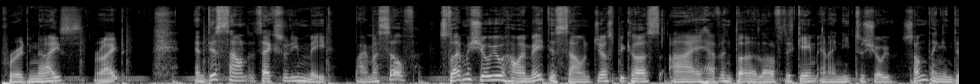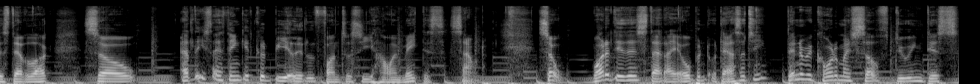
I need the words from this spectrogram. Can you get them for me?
Pretty nice, right? And this sound is actually made by myself. So let me show you how I made this sound just because I haven't done a lot of this game and I need to show you something in this devlog. So at least I think it could be a little fun to see how I made this sound. So what I did is that I opened Audacity, then I recorded myself doing this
